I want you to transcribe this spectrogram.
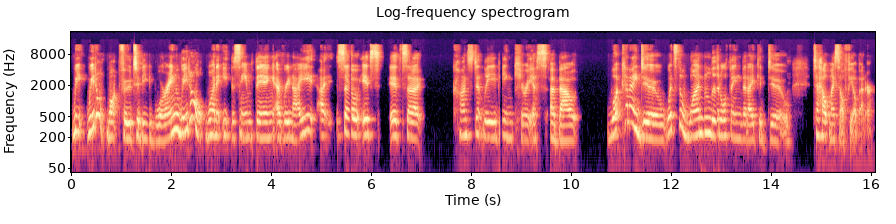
we we don't want food to be boring we don't want to eat the same thing every night I, so it's it's uh constantly being curious about what can I do? What's the one little thing that I could do to help myself feel better?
